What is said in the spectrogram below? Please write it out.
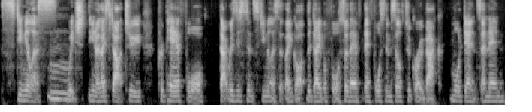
stimulus Mm. which you know they start to prepare for that resistance stimulus that they got the day before so they're they're forcing themselves to grow back more dense and then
